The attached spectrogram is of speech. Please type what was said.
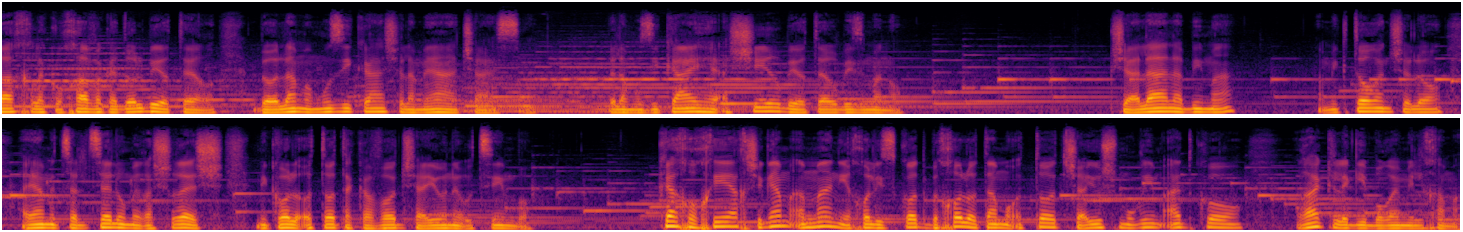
הפך לכוכב הגדול ביותר בעולם המוזיקה של המאה ה-19, ולמוזיקאי העשיר ביותר בזמנו. כשעלה על הבימה, המקטורן שלו היה מצלצל ומרשרש מכל אותות הכבוד שהיו נעוצים בו. כך הוכיח שגם אמן יכול לזכות בכל אותם אותות שהיו שמורים עד כה רק לגיבורי מלחמה.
